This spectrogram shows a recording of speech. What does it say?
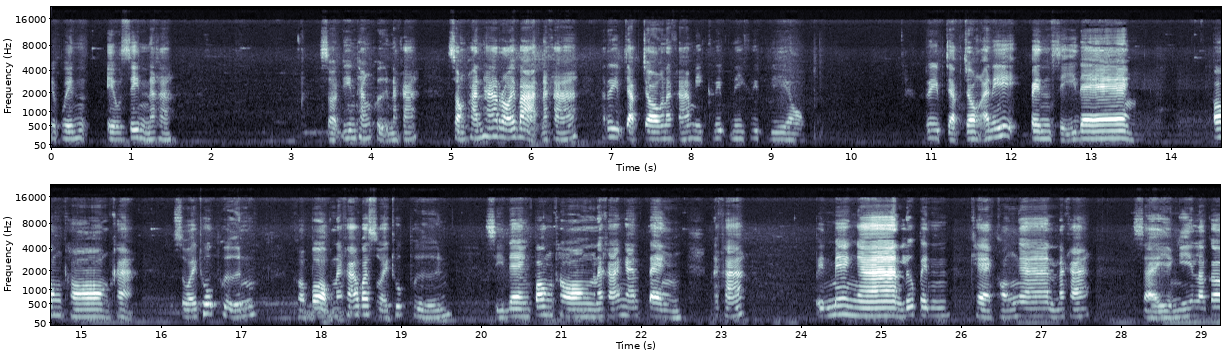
ยกเว้นเอวสิ้นนะคะ สอดดิ้นทั้งผืนนะคะ 2,500 บาทนะคะ รีบจับจองนะคะ มีคลิปนี้คลิปเดียว รีบจับจองอันนี้เป็นสีแดง ป้องทองค่ะ สวยทุกผืน ขอบอกนะคะว่าสวยทุกผืน สีแดงป้องทองนะคะ งานแต่งนะคะ เป็นแม่งานหรือเป็นแขกของงานนะคะ ใส่อย่างนี้แล้วก็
